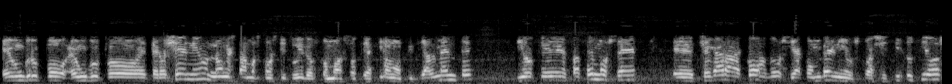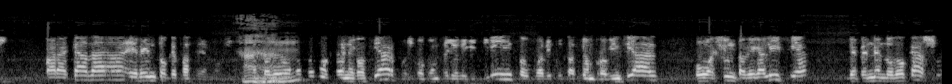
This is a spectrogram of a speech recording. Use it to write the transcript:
é un grupo é un grupo heteroxéneo, non estamos constituídos como asociación oficialmente, e o que facemos é eh, chegar a acordos e a convenios coas institucións para cada evento que facemos. Entón, podemos negociar pois, co Concello de Guitiriz, ou coa Diputación Provincial, ou a Xunta de Galicia, dependendo do caso,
